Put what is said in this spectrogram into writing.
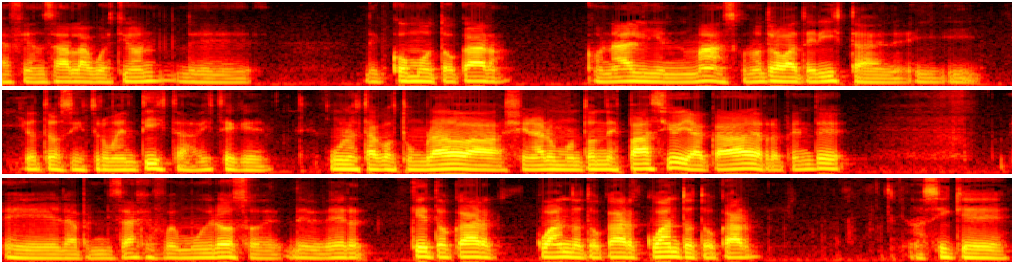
afianzar la cuestión de, de cómo tocar con alguien más, con otro baterista y, otros instrumentistas, viste que uno está acostumbrado a llenar un montón de espacio y acá de repente eh, el aprendizaje fue muy groso de, ver qué tocar, cuándo tocar, cuánto tocar. Así que...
